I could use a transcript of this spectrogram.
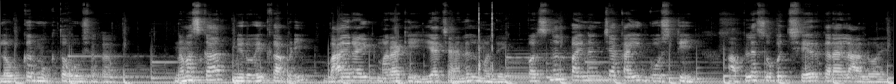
लवकर मुक्त होऊ शकाल. नमस्कार मी रोहित कापडी बाय राईट मराठी या चॅनलमध्ये. पर्सनल फायनान्सच्या काही गोष्टी आपल्यासोबत शेअर करायला आलो आहे.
